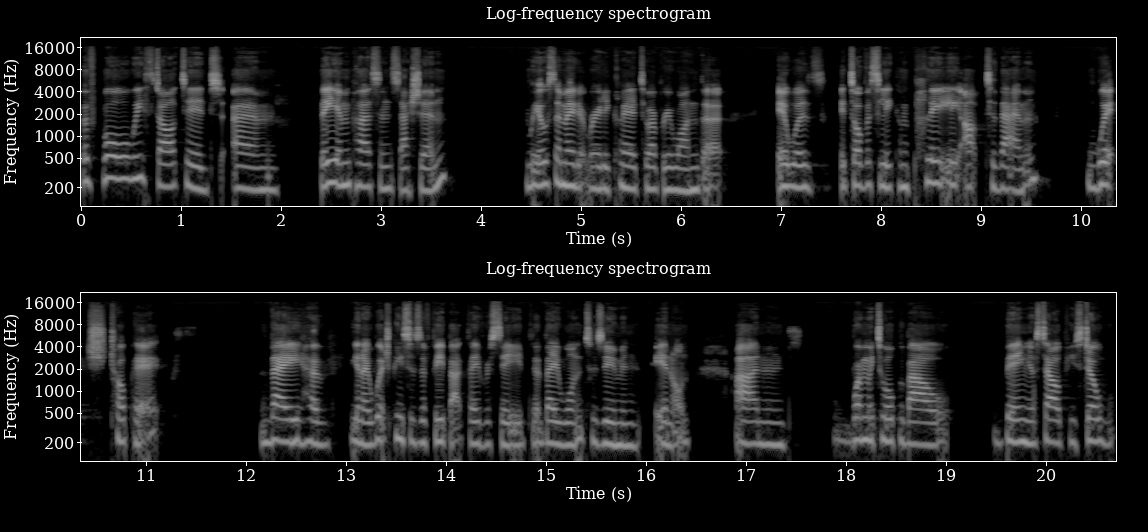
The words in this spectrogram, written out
before we started um, the in person session, we also made it really clear to everyone that it was it's obviously completely up to them which topics they have you know which pieces of feedback they've received that they want to zoom in, in on and when we talk about being yourself, you still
